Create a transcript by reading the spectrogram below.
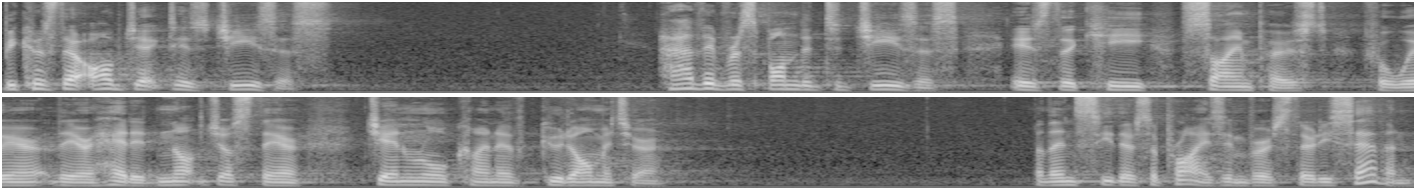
because their object is Jesus. How they've responded to Jesus is the key signpost for where they're headed, not just their general kind of goodometer. But then see their surprise in verse 37.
